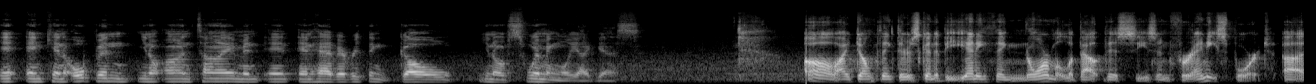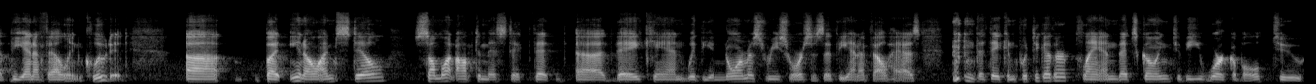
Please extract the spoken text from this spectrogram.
and, and can open, you know, on time and, and, and have everything go, you know, swimmingly, I guess. Oh, I don't think there's going to be anything normal about this season for any sport, uh, the NFL included. Uh, but you know, I'm still somewhat optimistic that uh, they can, with the enormous resources that the NFL has, that they can put together a plan that's going to be workable to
